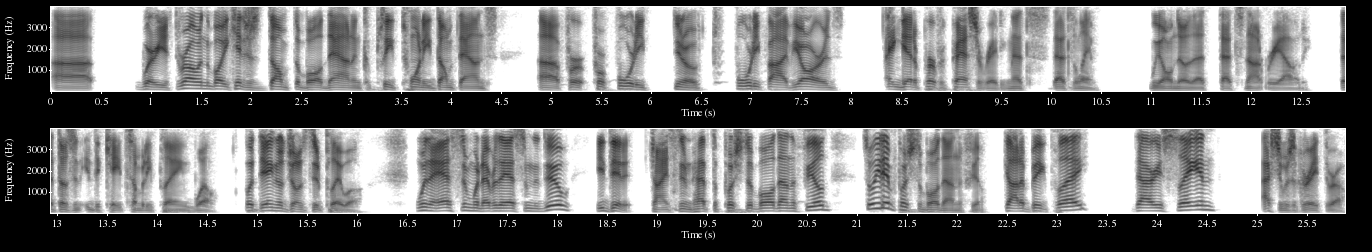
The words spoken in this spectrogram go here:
uh, where you're throwing the ball. You can't just dump the ball down and complete 20 dump downs uh, for, for 40, you know, 45 yards and get a perfect passer rating. That's, that's lame. We all know that that's not reality. That doesn't indicate somebody playing well. But Daniel Jones did play well. When they asked him, whatever they asked him to do, he did it. Giants didn't have to push the ball down the field, so he didn't push the ball down the field. Got a big play. Darius Slayton Actually, was a great throw.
